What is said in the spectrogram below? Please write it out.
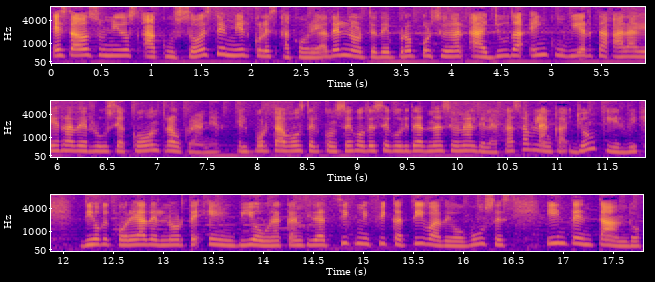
Estados Unidos acusó este miércoles a Corea del Norte de proporcionar ayuda encubierta a la guerra de Rusia contra Ucrania. El portavoz del Consejo de Seguridad Nacional de la Casa Blanca, John Kirby, dijo que Corea del Norte envió una cantidad significativa de obuses intentando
